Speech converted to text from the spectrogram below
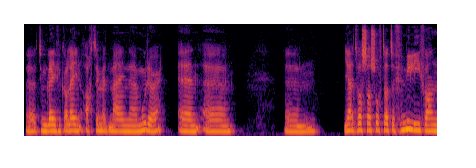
uh, toen bleef ik alleen achter met mijn moeder. En um, ja, het was alsof dat de familie van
